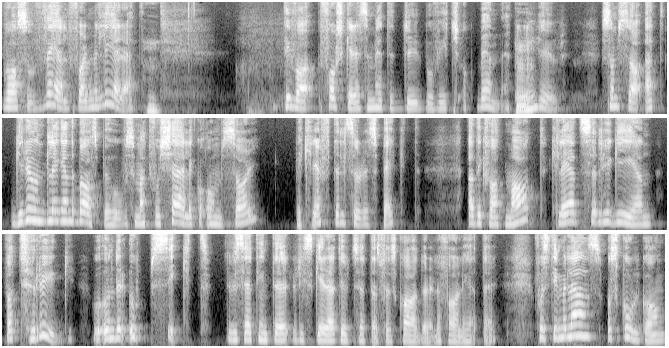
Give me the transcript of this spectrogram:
var så välformulerat. Mm. Det var forskare som hette Dubovic och Bennett, mm. hur? Som sa att grundläggande basbehov som att få kärlek och omsorg, bekräftelse och respekt, adekvat mat, klädsel, hygien, var trygg och under uppsikt det vill säga att inte riskera att utsättas för skador eller farligheter. Få stimulans och skolgång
